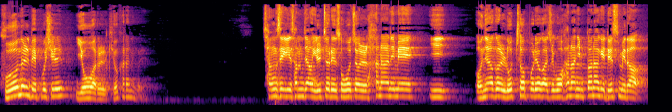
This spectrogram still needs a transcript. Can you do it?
구원을 베푸실 여호와를 기억하라는 거예요. 창세기 3장 1절에서 5절 하나님의 이 언약을 놓쳐버려 가지고 하나님 떠나게 됐습니다.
